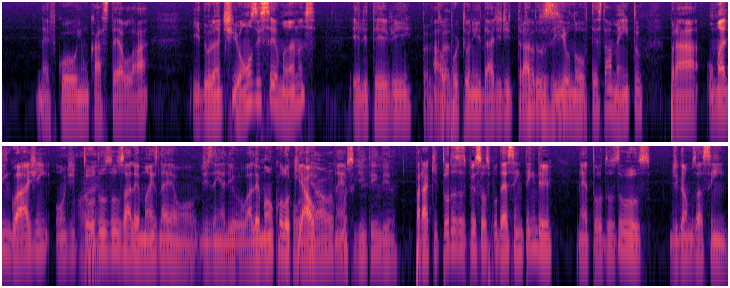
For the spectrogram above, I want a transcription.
né? Ficou em um castelo lá. E durante 11 semanas ele teve a oportunidade de traduzir, traduzir. o Novo Testamento para uma linguagem onde Olha. todos os alemães, né, dizem ali o alemão coloquial, eu né, consegui entender, né? para que todas as pessoas pudessem entender, né, todos os, digamos assim,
